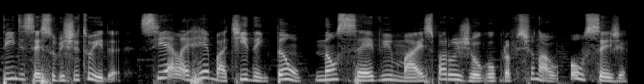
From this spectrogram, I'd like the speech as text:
tem de ser substituída. Se ela é rebatida, então não serve mais para o jogo profissional. Ou seja,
